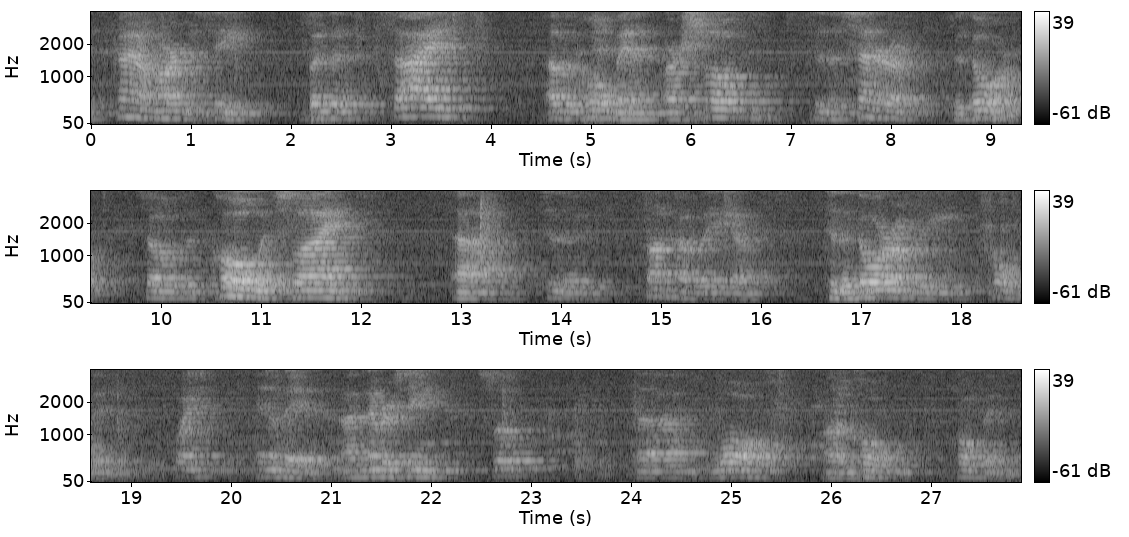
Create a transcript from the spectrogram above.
it's kind of hard to see, but the sides of the coal bin are sloped to the center of the door. So the coal would slide uh, to the front of the, uh, to the door of the coal bin. Quite innovative. I've never seen slope uh, walls on a coal, coal bin.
